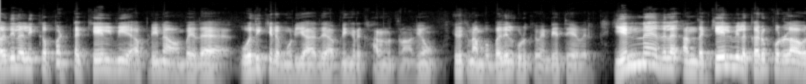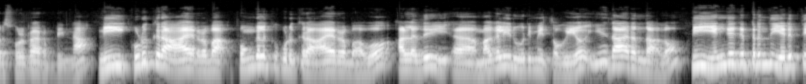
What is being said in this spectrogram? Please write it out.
பதிலளிக்கப்பட்ட கேள்வி அப்படின்னு நம்ம இதை ஒதுக்கிட முடியாது அப்படிங்கிற காரணத்தினாலையும் இதுக்கு நம்ம பதில் கொடுக்க வேண்டிய தேவை என்ன இதில் அந்த கேள்வியில் கருப்பொருளாக அவர் சொல்கிறார் அப்படின்னா நீ கொடுக்குற ஆயிரம் ரூபாய் பொங்கலுக்கு கொடுக்குற ஆயிரம் ரூபாவோ அல்லது மகளிர் உரிமை தொகையோ எதா இருந்தாலும் நீ எங்ககிட்ட இருந்து எடுத்து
